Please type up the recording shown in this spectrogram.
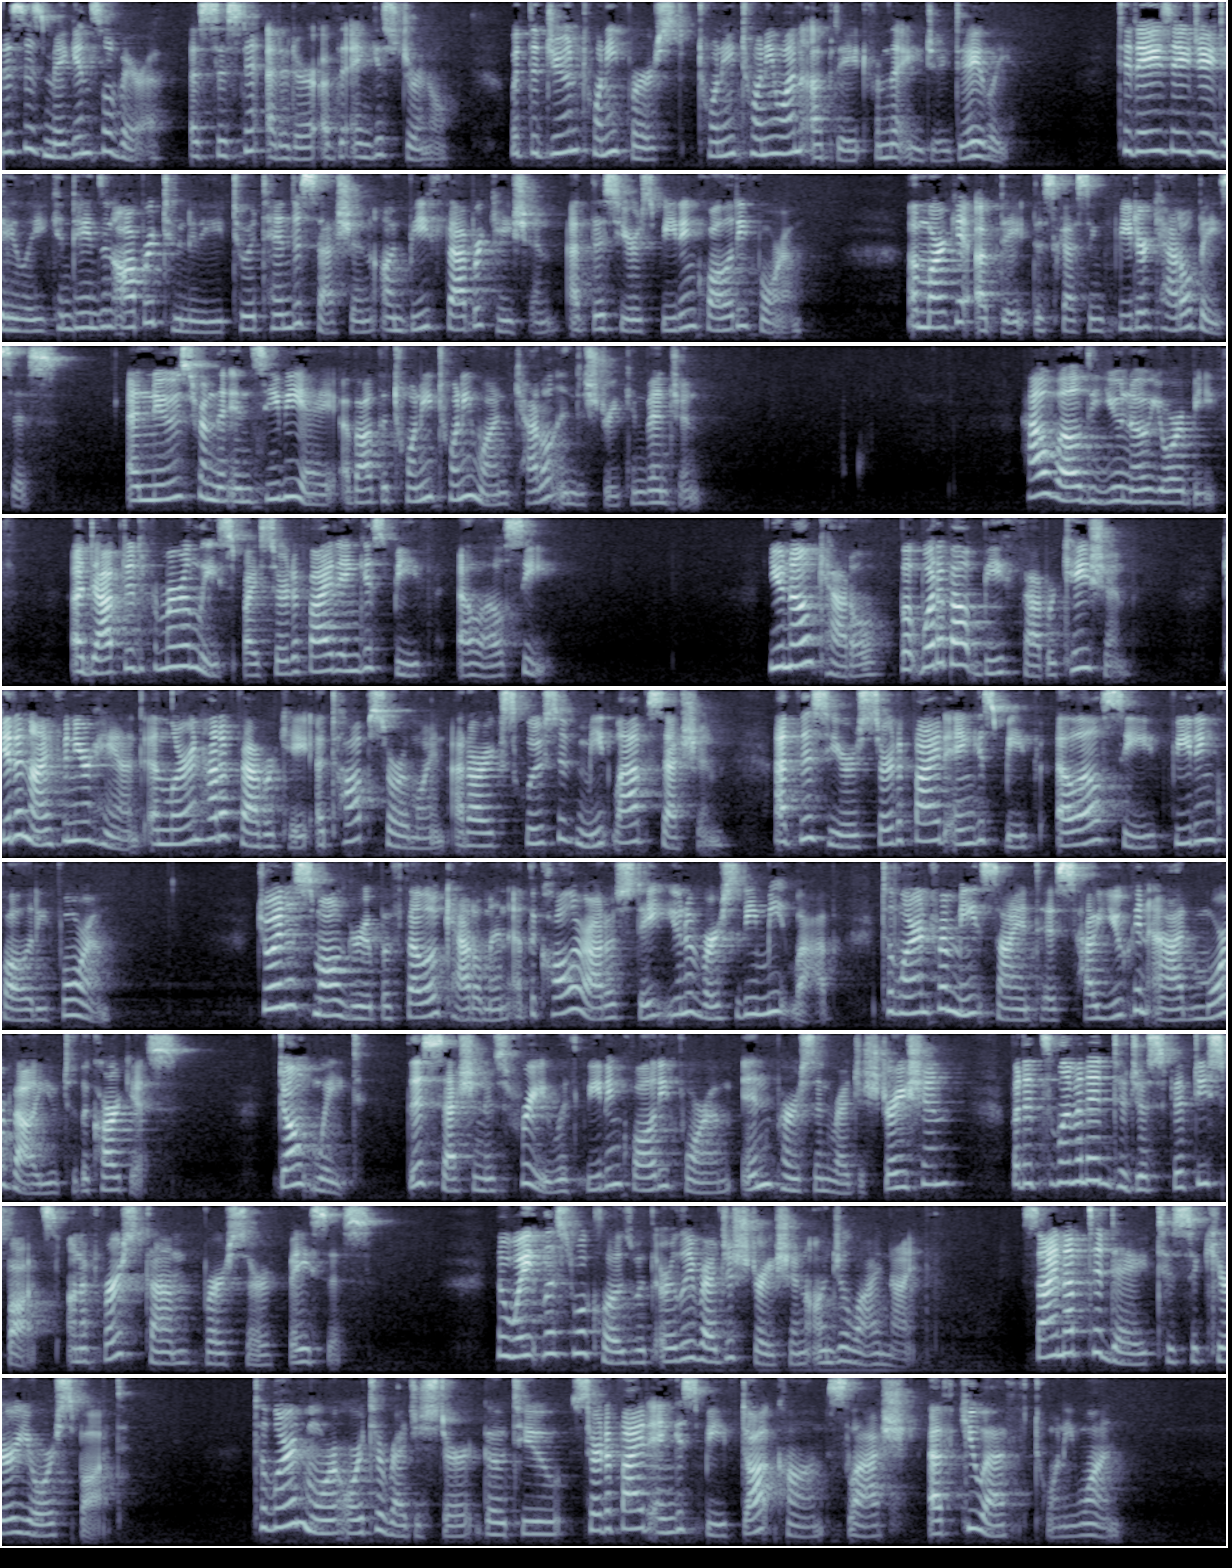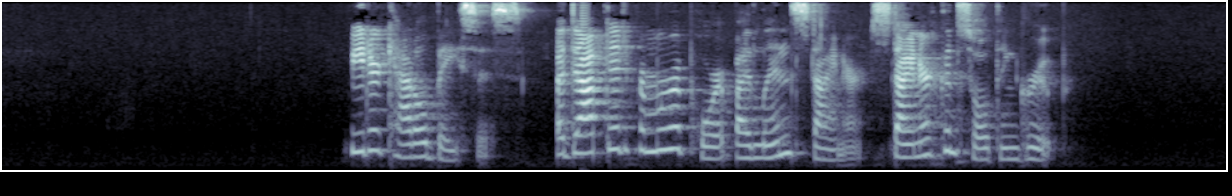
This is Megan Silveira, Assistant Editor of the Angus Journal, with the June 21st, 2021 update from the AJ Daily. Today's AJ Daily contains an opportunity to attend a session on beef fabrication at this year's Feeding Quality Forum, a market update discussing feeder cattle basis, and news from the NCBA about the 2021 Cattle Industry Convention. How well do you know your beef? Adapted from a release by Certified Angus Beef, LLC. You know cattle, but what about beef fabrication? Get a knife in your hand and learn how to fabricate a top sirloin at our exclusive Meat Lab session at this year's Certified Angus Beef LLC Feeding Quality Forum. Join a small group of fellow cattlemen at the Colorado State University Meat Lab to learn from meat scientists how you can add more value to the carcass. Don't wait. This session is free with Feeding Quality Forum in person registration, but it's limited to just 50 spots on a first come, first served basis. The waitlist will close with early registration on July 9th. Sign up today to secure your spot. To learn more or to register, go to certifiedangusbeef.com slash FQF21. Feeder Cattle Basis Adapted from a report by Len Steiner, Steiner Consulting Group.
